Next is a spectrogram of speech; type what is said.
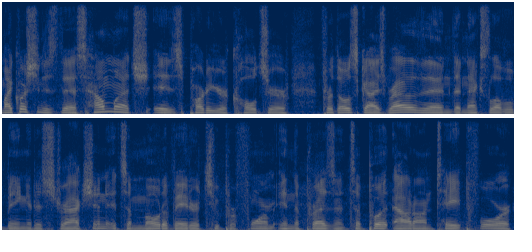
my question is this: How much is part of your culture for those guys, rather than the next level being a distraction, it's a motivator to perform in the present, to put out on tape for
